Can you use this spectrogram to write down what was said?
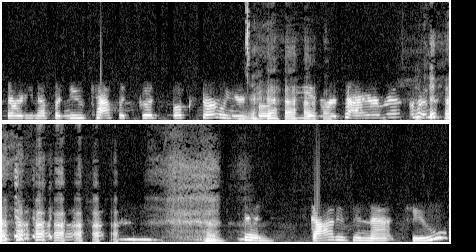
starting up a new Catholic goods bookstore when you're supposed to be in retirement. that God is in that too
